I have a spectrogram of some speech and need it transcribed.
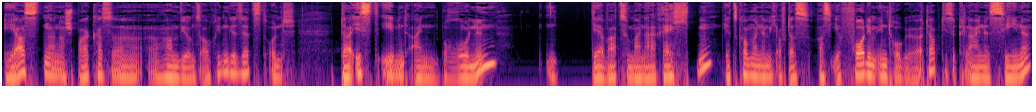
ersten an der Sparkasse äh, haben wir uns auch hingesetzt und da ist eben ein Brunnen, der war zu meiner Rechten. Jetzt kommen wir nämlich auf das, was ihr vor dem Intro gehört habt, diese kleine Szene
